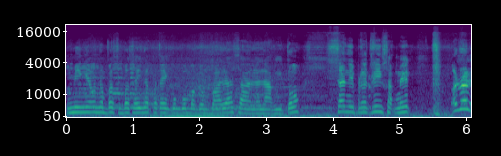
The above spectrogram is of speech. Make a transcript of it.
Humingi ako ng basbasay na patayin kong gumagambala sa lalaki ito. Sa ni Pratri, Sakmek. Aral!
